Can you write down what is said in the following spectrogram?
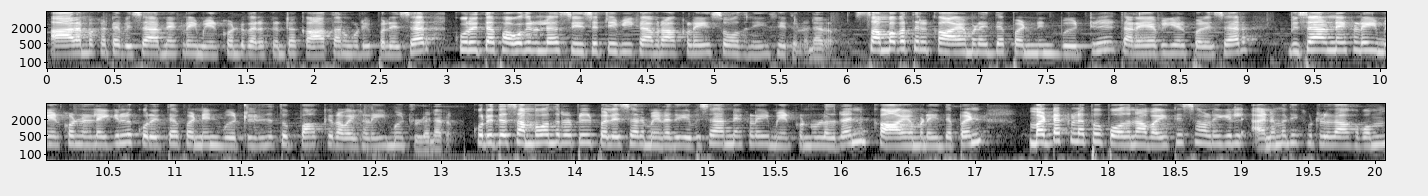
ஆரம்பகட்ட விசாரணைகளை மேற்கொண்டு வருகின்ற காத்தான்குடி போலீசார் குறித்த பகுதியிலுள்ள சிசிடிவி கேமராக்களை சோதனை செய்துள்ளனர். சம்பவத்தில் காயமடைந்த பெண்ணின் வீட்டில் தடையவியல் போலீசார் விசாரணைகளை மேற்கொண்ட நிலையில் குறித்த பெண்ணின் வீட்டிலிருந்து துப்பாக்கி ரவைகளை மீட்டுள்ளனர். குறித்த சம்பவம் தொடர்பில் போலீசார் மேலதிக விசாரணைகளை மேற்கொண்டுள்ளதுடன் காயமடைந்த பெண் மட்டக்களப்பு போதனா வைத்தியசாலையில் அனுமதிக்கப்பட்டுள்ளதாகவும்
